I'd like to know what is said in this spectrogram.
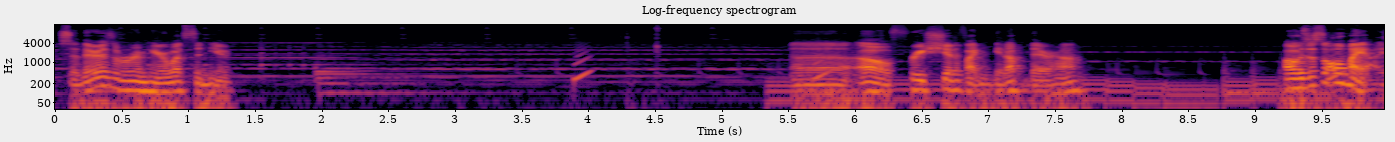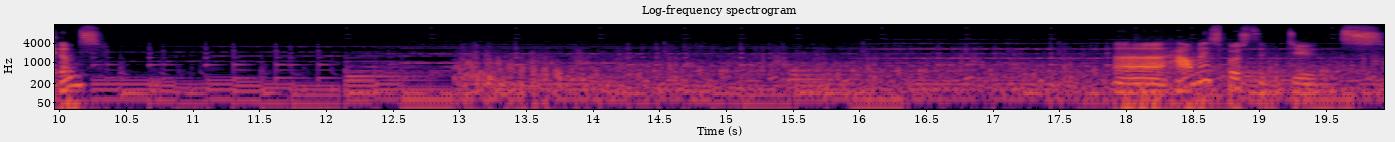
So there is a room here. What's in here? Uh, oh, free shit if I can get up there, huh? Oh, is this all my items? Uh, how am I supposed to do this?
